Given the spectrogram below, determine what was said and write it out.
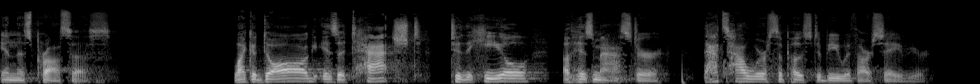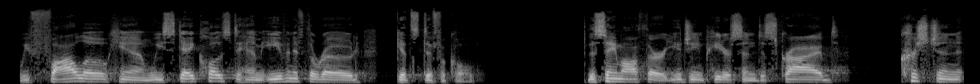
in this process. Like a dog is attached to the heel of his master, that's how we're supposed to be with our Savior. We follow Him, we stay close to Him, even if the road gets difficult. The same author, Eugene Peterson, described Christian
